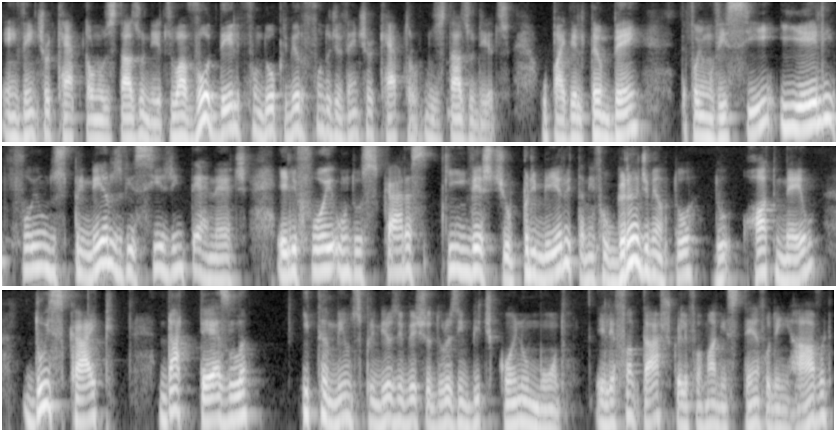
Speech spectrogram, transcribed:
em venture capital nos Estados Unidos. O avô dele fundou o primeiro fundo de venture capital nos Estados Unidos. O pai dele também foi um VC e ele foi um dos primeiros VCs de internet. Ele foi um dos caras que investiu primeiro e também foi o grande mentor do Hotmail, do Skype, da Tesla e também um dos primeiros investidores em Bitcoin no mundo. Ele é fantástico, ele é formado em Stanford, em Harvard,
